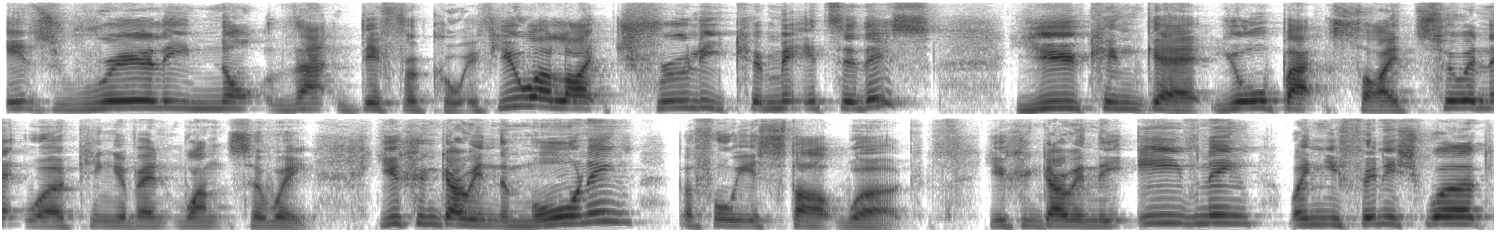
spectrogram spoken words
It's really not that difficult. If you are like truly committed to this, you can get your backside to a networking event once a week. You can go in the morning before you start work. You can go in the evening when you finish work.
